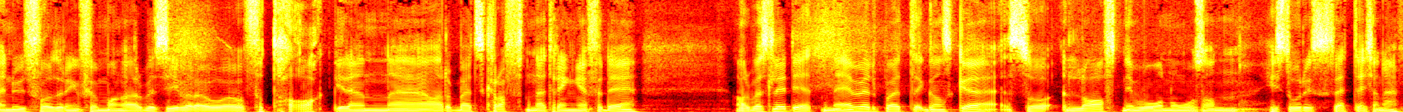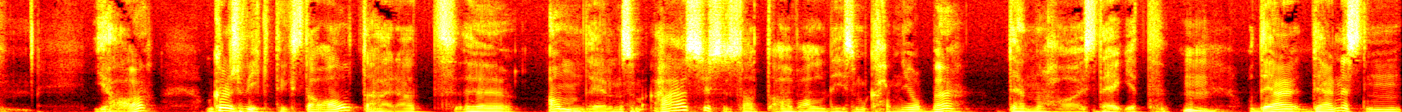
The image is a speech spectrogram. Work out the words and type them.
en utfordring for mange arbeidsgivere er å få tak i den eh, arbeidskraften de trenger. For det, arbeidsledigheten er vel på et ganske så lavt nivå nå, sånn historisk sett, ikke det? Ja, og kanskje viktigst av alt er at uh, andelen som er sysselsatt av alle de som kan jobbe, den har steget. Mm. Og det er, det er, nesten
